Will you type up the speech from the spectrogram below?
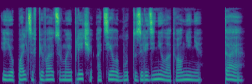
Ее пальцы впиваются в мои плечи, а тело будто заледенело от волнения. Тая.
